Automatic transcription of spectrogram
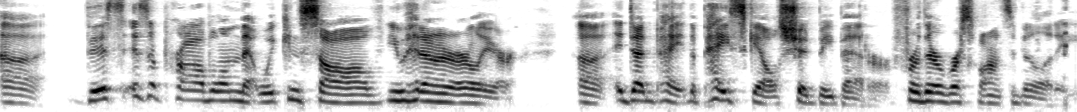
Uh, this is a problem that we can solve. You hit on it earlier. Uh, it doesn't pay. The pay scale should be better for their responsibility.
